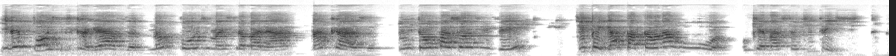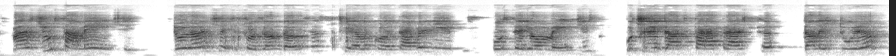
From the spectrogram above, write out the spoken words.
E depois de ficar grávida, não pôde mais trabalhar na casa. Então passou a viver de pegar papel na rua, o que é bastante triste. Mas justamente durante suas andanças que ela coletava livros, posteriormente utilizados para a prática da leitura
